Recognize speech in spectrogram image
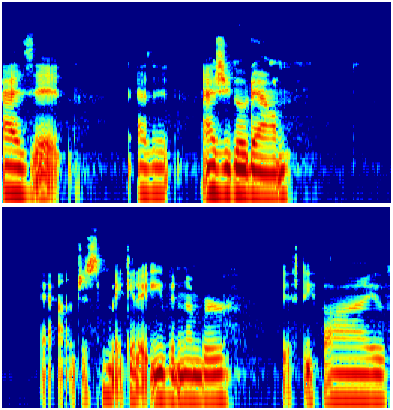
as it as it as you go down. Yeah, just make it an even number 55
